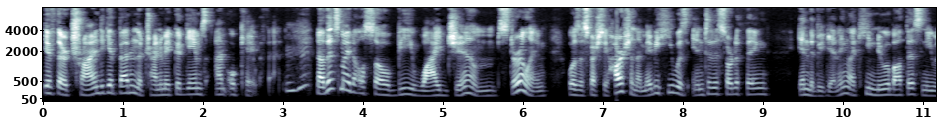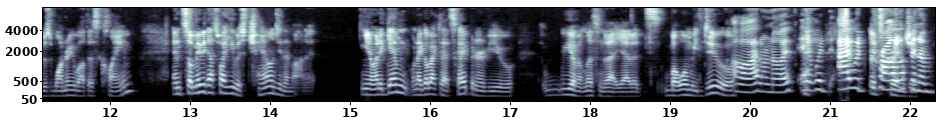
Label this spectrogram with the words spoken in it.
If they're trying to get better and they're trying to make good games, I'm okay with that. Mhm. Now, this might also be why Jim Sterling was especially harsh on them. Maybe he was into this sort of thing in the beginning. Like he knew about this and he was wondering about this claim, and so maybe that's why he was challenging them on it. You know, and again, when I go back to that Skype interview, we haven't listened to that yet. It's but when we do, Oh, I don't know. It, it would. I would crawl up in a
